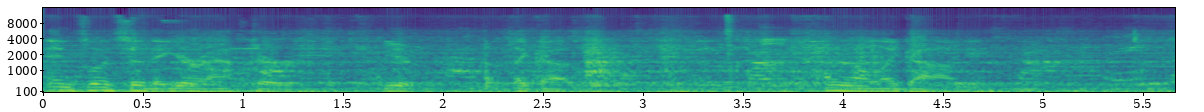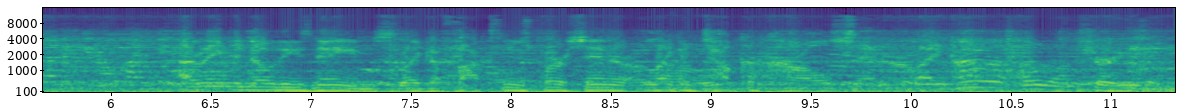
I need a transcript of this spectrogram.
influencer that you're after? You like a I don't know, like a I don't even know these names, like a Fox News person or like a Tucker Carlson or like Oh, oh, I'm sure he's radar,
